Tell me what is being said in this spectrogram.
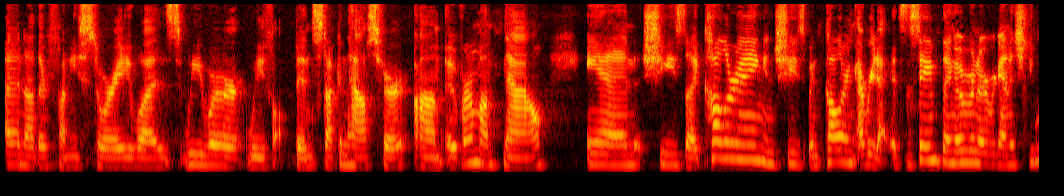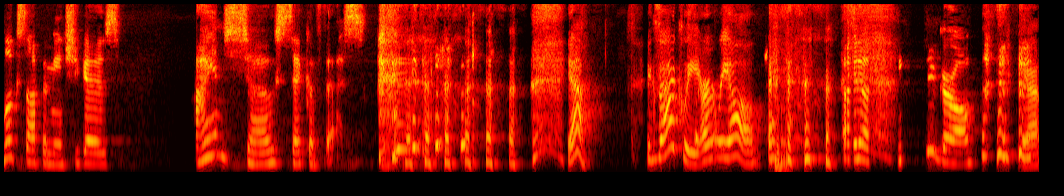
another funny story was we were we've been stuck in the house for um, over a month now and she's like coloring and she's been coloring every day it's the same thing over and over again and she looks up at me and she goes i am so sick of this yeah exactly aren't we all i know You girl. yeah.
